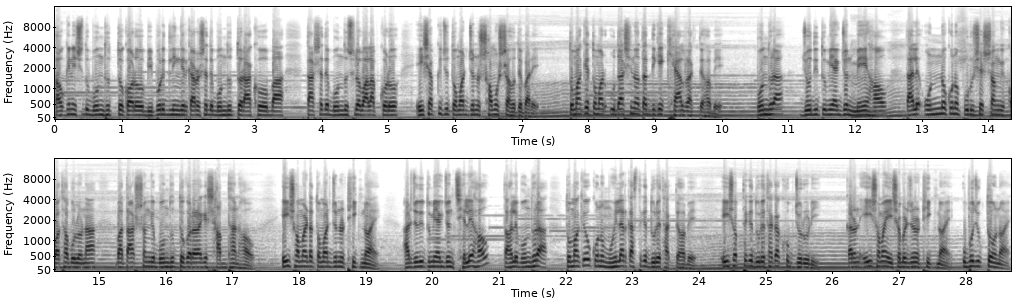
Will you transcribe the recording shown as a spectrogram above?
কাউকে নিয়ে শুধু বন্ধুত্ব করো, বিপরীত লিঙ্গের কারোর সাথে বন্ধুত্ব রাখো বা তার সাথে বন্ধুসুলভ আলাপ করো, এইসব কিছু তোমার জন্য সমস্যা হতে পারে। তোমাকে তোমার উদাসীনতার দিকে খেয়াল রাখতে হবে। বন্ধুরা, যদি তুমি একজন মেয়ে হও, তাহলে অন্য কোনো পুরুষের সঙ্গে কথা বলো না বা তার সঙ্গে বন্ধুত্ব করার আগে সাবধান হও। এই সময়টা তোমার জন্য ঠিক নয়। আর যদি তুমি একজন ছেলে হও, তাহলে বন্ধুরা, তোমাকেও কোনো মহিলার কাছ থেকে দূরে থাকতে হবে। এই সব থেকে দূরে থাকা খুব জরুরি। কারণ এই সময় এইসবের জন্য ঠিক নয়, উপযুক্তও নয়।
